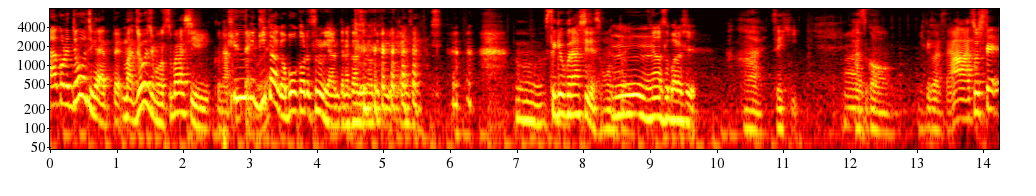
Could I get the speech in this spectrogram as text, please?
あこれジョージがやってまあジョージも素晴らしくなって急にギターがボーカルするんやみたいな感じの時 うん捨て曲なしです本当に、うんあ素晴らしい、はいぜひはい。ハズゴン見てください。ああそして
